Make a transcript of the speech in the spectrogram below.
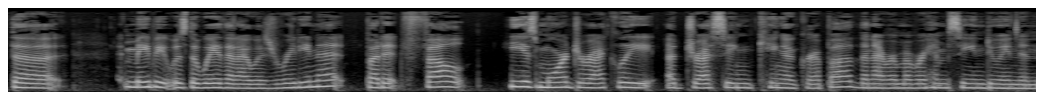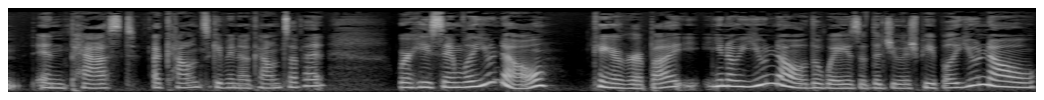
the maybe it was the way that I was reading it, but it felt he is more directly addressing King Agrippa than I remember him seeing doing in, in past accounts, giving accounts of it, where he's saying, Well, you know, King Agrippa, you know, you know the ways of the Jewish people. You know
